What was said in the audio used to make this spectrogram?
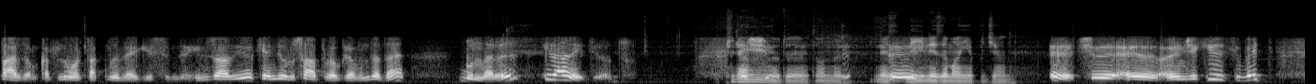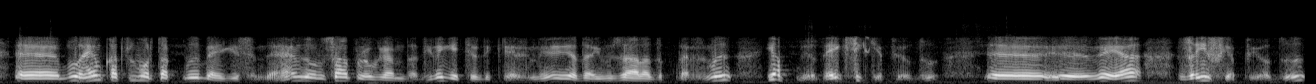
pardon katılım ortaklığı belgesinde imzalıyor. Kendi ulusal programında da bunları ilan ediyordu. Planlıyordu e, evet onları. Ne, e, neyi ne zaman yapacağını. Evet. Şimdi, e, önceki hükümet e, bu hem katılım ortaklığı belgesinde hem de ulusal programda dile getirdiklerini ya da imzaladıklarını yapmıyordu. Eksik yapıyordu. E, e, veya zayıf yapıyordu.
